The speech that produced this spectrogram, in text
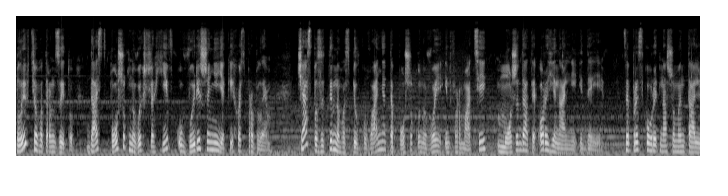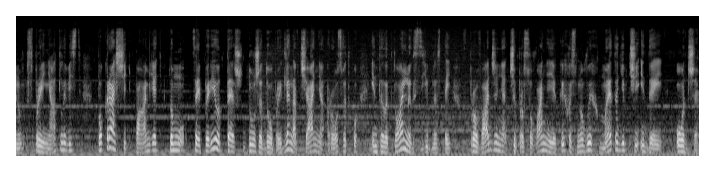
Вплив цього транзиту дасть пошук нових шляхів у вирішенні якихось проблем. Час позитивного спілкування та пошуку нової інформації може дати оригінальні ідеї. Це прискорить нашу ментальну сприйнятливість, покращить пам'ять, тому цей період теж дуже добрий для навчання, розвитку інтелектуальних здібностей, впровадження чи просування якихось нових методів чи ідей. Отже,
